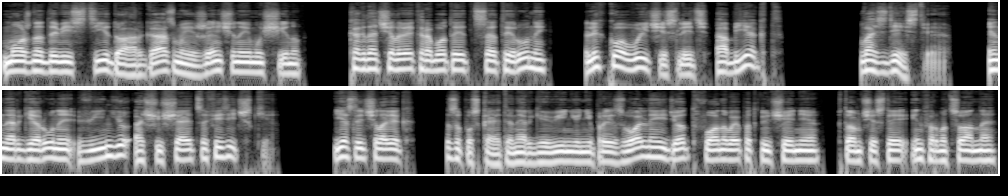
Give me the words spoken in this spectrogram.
можно довести до оргазма и женщину, и мужчину. Когда человек работает с этой руной, легко вычислить объект воздействия. Энергия руны Винью ощущается физически. Если человек запускает энергию Винью непроизвольно, идет фоновое подключение, в том числе информационное.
